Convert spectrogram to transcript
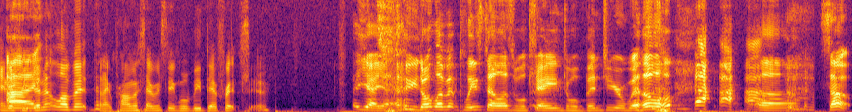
if uh, you didn't love it, then I promise everything will be different soon. yeah, yeah. If you don't love it, please tell us. We'll change. We'll bend to your will. uh, So,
